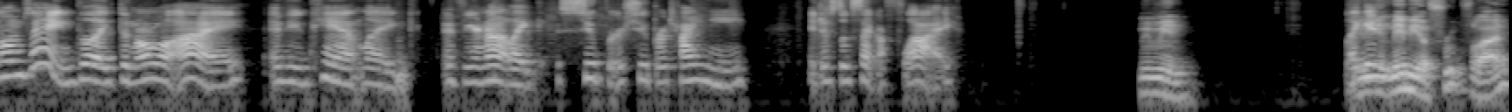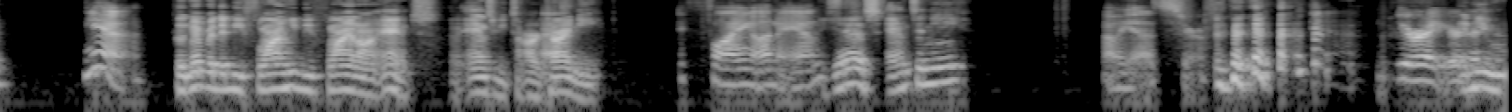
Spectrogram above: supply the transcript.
No, I'm saying the, like the normal eye, if you can't like if you're not like super super tiny, it just looks like a fly. What do you mean? Like maybe, it, maybe a fruit fly. yeah, Because remember, they'd be flying. He'd be flying on ants. And ants be are tiny. flying on ants. Yes, Anthony. Oh yeah, that's true. You're right. You're and he right.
